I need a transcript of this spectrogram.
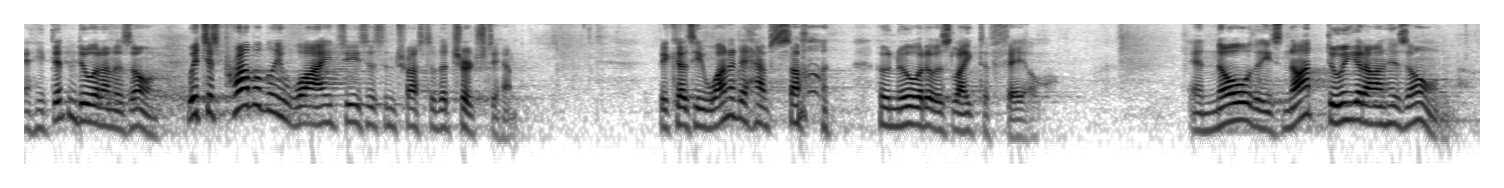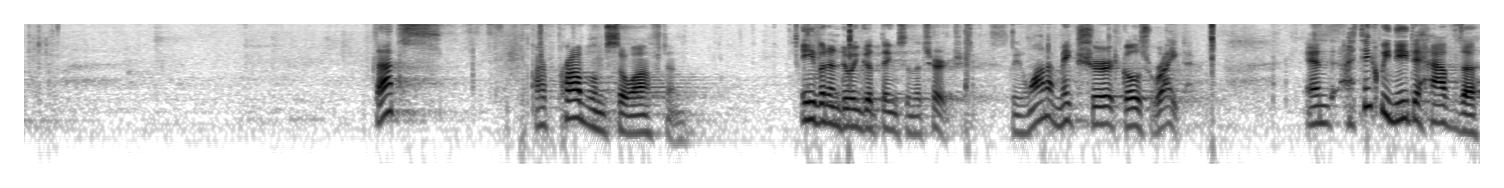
And he didn't do it on his own, which is probably why Jesus entrusted the church to him. Because he wanted to have someone who knew what it was like to fail and know that he's not doing it on his own. That's our problem so often even in doing good things in the church. We want to make sure it goes right. And I think we need to have the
